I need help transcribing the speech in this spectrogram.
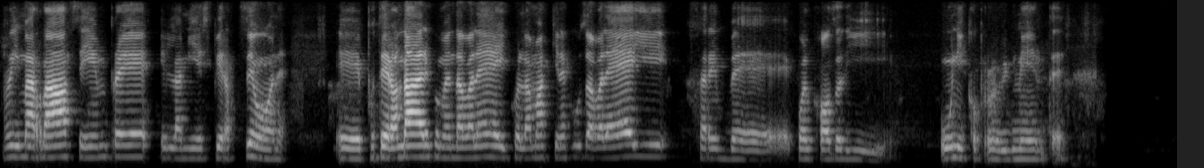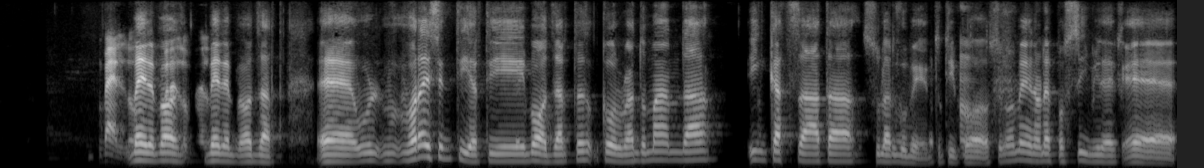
rimarrà sempre la mia ispirazione. eh, poter andare come andava lei, con la macchina che usava lei, sarebbe qualcosa di unico probabilmente. Bello, bene, bello, Mo- bene Mozart. Eh, vorrei sentirti, Mozart, con una domanda incazzata sull'argomento. Tipo, mm. secondo me non è possibile che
